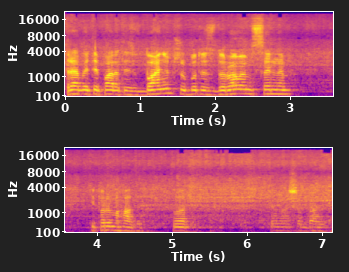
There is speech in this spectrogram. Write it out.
Треба йти паритись в баню, щоб бути здоровим, сильним і перемагати. От. Це наша банка.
